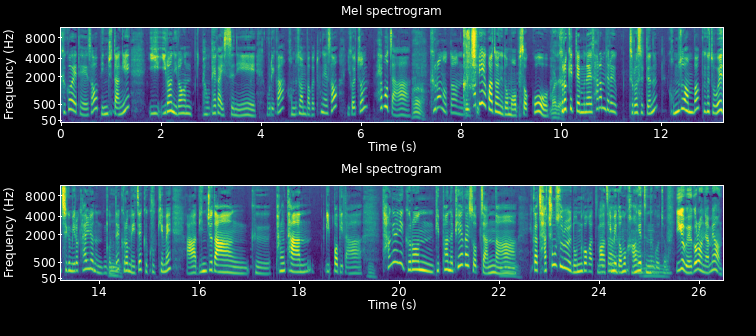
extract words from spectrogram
그거에 대해서 민주당이 이 이런 이런 병폐가 있으니 우리가 검수완박을 통해서 이걸 좀 해보자. 어. 그런 어떤 그렇지. 합의의 과정이 너무 없었고 맞아요. 그렇기 때문에 사람들이 들었을 때는 검수완박 그래서 왜 지금 이렇게 하려는 건데 음. 그러면 이제 그 국힘에 아 민주당 그 방탄 입법이다. 음. 당연히 그런 비판을 피해갈 수 없지 않나. 음. 그러니까 자충수를 놓은 것 같은 맞아요. 느낌이 너무 강하게 어. 드는 음. 거죠. 이게 왜 그러냐면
